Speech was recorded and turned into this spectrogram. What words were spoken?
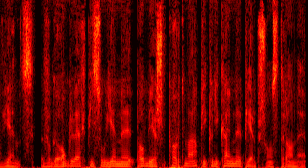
więc w Google wpisujemy pobierz portmap i klikajmy pierwszą stronę.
